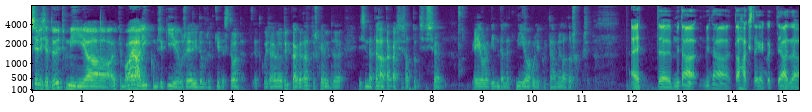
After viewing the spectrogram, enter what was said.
sellised rütmi ja ütleme, aja liikumise kiiruse erinevused kindlasti on, et, et kui sa ei ole tükk aega Tartus käinud ja, ja sinna täna tagasi satud, siis ei ole kindel, et nii rahulikult enam elada oskaksid. et äh, mida, mida tahaks tegelikult teada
